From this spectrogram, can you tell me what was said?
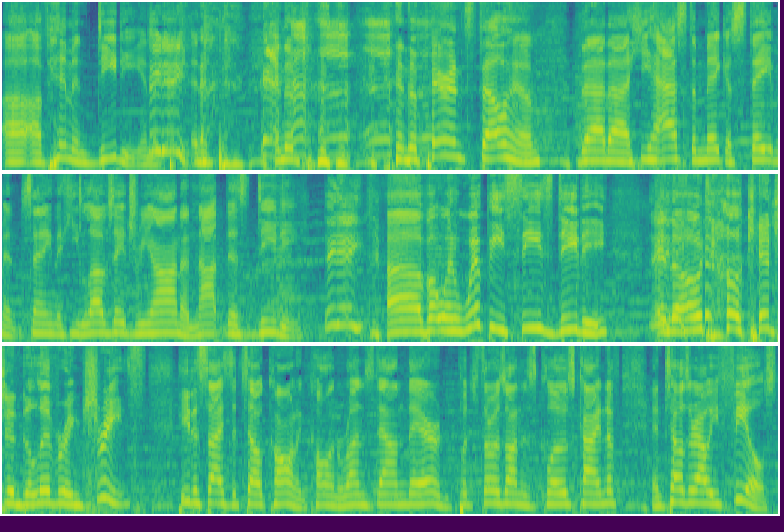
uh, of him and Dee Dee. And, the- Dee-Dee. and, the, and, the, and the parents tell him that uh, he has to make a statement saying that he loves Adriana, not this Dee Dee. Dee Dee. Uh, but when Whippy sees Dee Dee in the hotel kitchen delivering treats, he decides to tell Colin, and Colin runs down there and puts throws on his clothes, kind of, and tells her how he feels.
